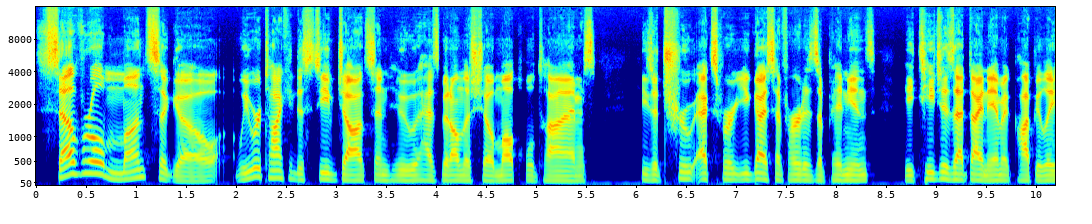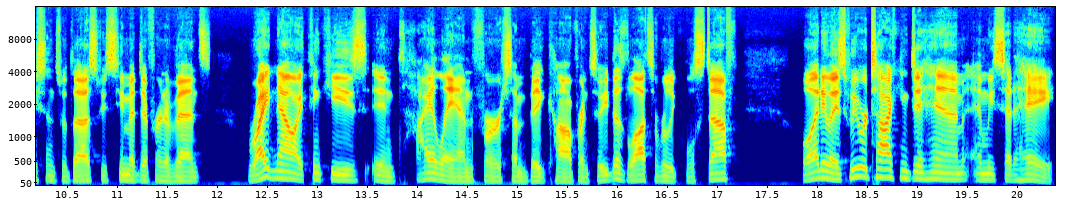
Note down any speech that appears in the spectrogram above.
Several months ago, we were talking to Steve Johnson, who has been on the show multiple times. He's a true expert. You guys have heard his opinions. He teaches at dynamic populations with us. We see him at different events. Right now, I think he's in Thailand for some big conference. So he does lots of really cool stuff. Well, anyways, we were talking to him and we said, hey,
